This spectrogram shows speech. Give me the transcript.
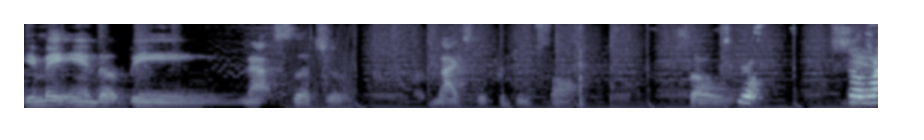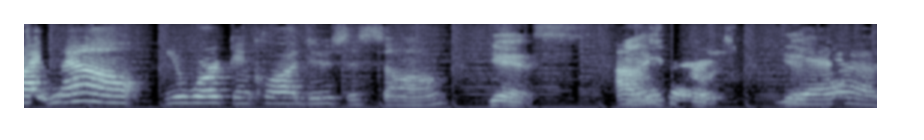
it may end up being not such a nicely produced song. So, so yeah. right now you're working Claude Deuce's song. Yes, I'm, encouraged. Yeah. yeah.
